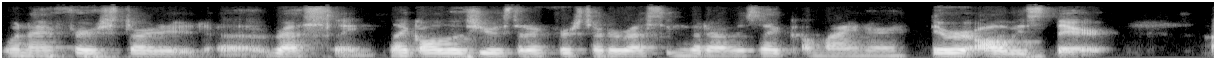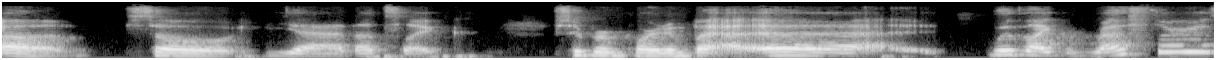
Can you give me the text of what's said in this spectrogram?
when I first started uh, wrestling, like all those years that I first started wrestling, that I was like a minor, they were always there. Um, so yeah, that's like super important. But uh, with like wrestlers,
